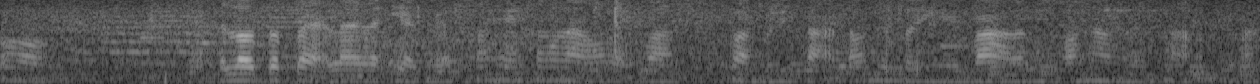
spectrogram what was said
ก็เราจะแปะรายละเอียดไว้ข้างให้ข้างล่างแบบว่าก่อนบริจาคต้องทำอะไรยังไงบ้างแล้วมีข้อห้ามอะไรถามใช่ปะ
